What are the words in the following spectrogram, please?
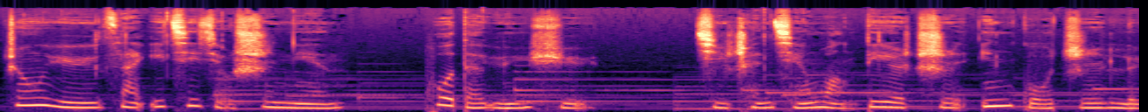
终于在一七九四年获得允许，启程前往第二次英国之旅。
